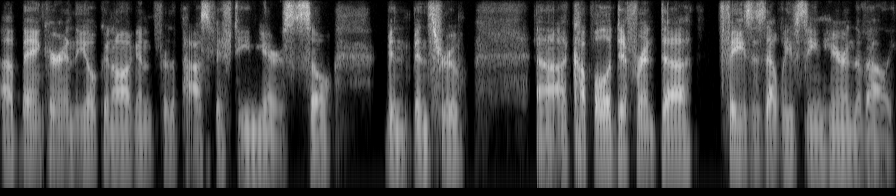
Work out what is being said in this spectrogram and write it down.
a banker in the Okanagan for the past 15 years. So, been been through a couple of different uh, phases that we've seen here in the valley.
